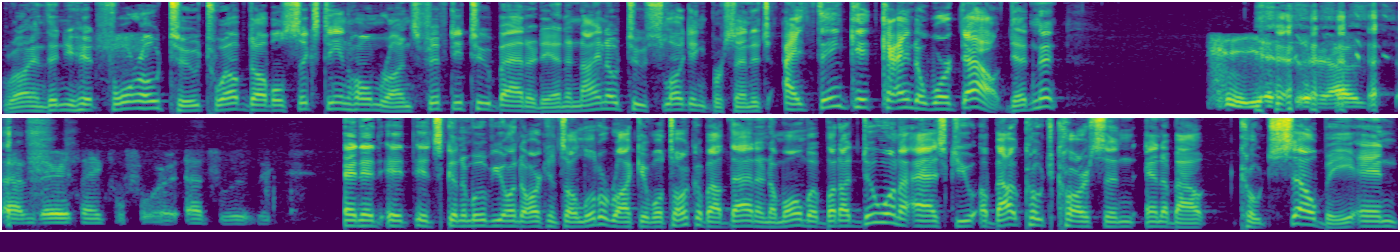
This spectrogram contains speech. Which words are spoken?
Well, and then you hit 402, 12 doubles, 16 home runs, 52 batted in, a 902 slugging percentage. I think it kind of worked out, didn't it? yes, sir. I was I'm very thankful for it. Absolutely. And it, it it's going to move you on to Arkansas Little Rock, and we'll talk about that in a moment. But I do want to ask you about Coach Carson and about Coach Selby, and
